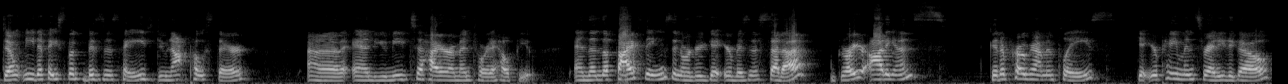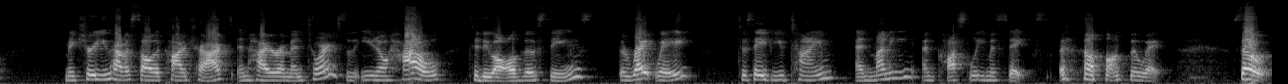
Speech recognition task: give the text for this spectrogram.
don't need a Facebook business page. Do not post there. Uh, and you need to hire a mentor to help you. And then the five things in order to get your business set up grow your audience, get a program in place, get your payments ready to go, make sure you have a solid contract, and hire a mentor so that you know how to do all of those things the right way to save you time and money and costly mistakes along the way. So,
